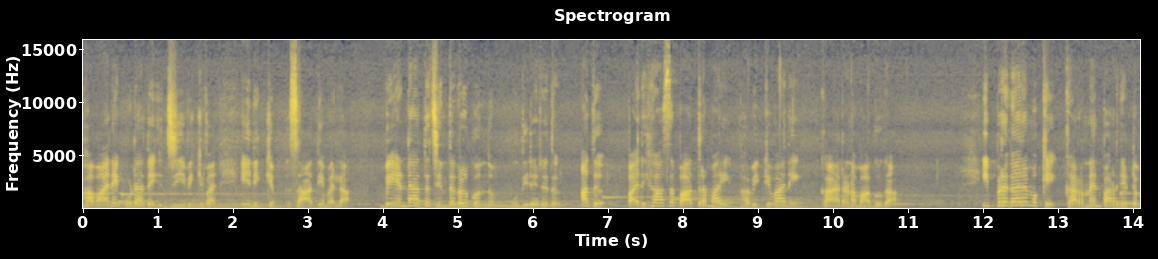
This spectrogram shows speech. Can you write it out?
ഭവാനെ കൂടാതെ ജീവിക്കുവാൻ എനിക്കും സാധ്യമല്ല. വേണ്ടാത്ത ചിന്തകൾക്കൊന്നും മുതിരരുത്. അത് പരിഹാസപാത്രമായി ഭവിക്കുവാനേ കാരണമാകുക. ഇപ്രകാരമൊക്കെ കർണൻ പറഞ്ഞിട്ടും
